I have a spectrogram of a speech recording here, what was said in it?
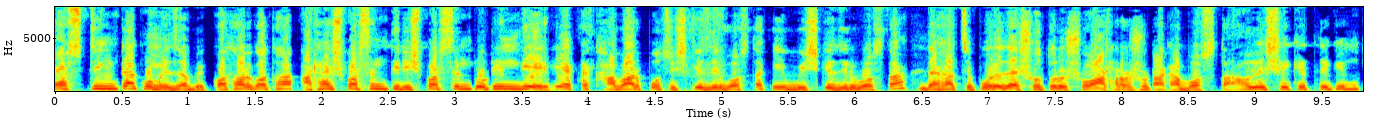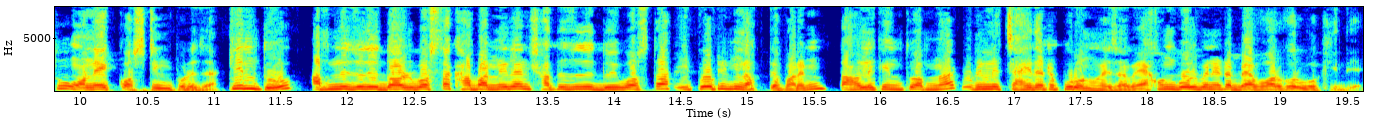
কস্টিংটা কমে যাবে। কথার কথা আঠাশ পার্সেন্ট তিরিশ পার্সেন্ট প্রোটিন দিয়ে একটা খাবার পঁচিশ কেজির বস্তা কি বিশ কেজির বস্তা দেখাচ্ছে পড়ে যায় সতেরোশো আঠারোশো টাকা বস্তা। তাহলে সেক্ষেত্রে কিন্তু অনেক কস্টিং পড়ে যায়। কিন্তু আপনি যদি দশ বস্তা খাবার নিলেন সাথে যদি দুই বস্তা এই প্রোটিন রাখতে পারেন তাহলে কিন্তু আপনার প্রোটিনের চাহিদাটা পূরণ হয়ে যাবে। এখন বলবেন এটা ব্যবহার করব কি দিয়ে?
